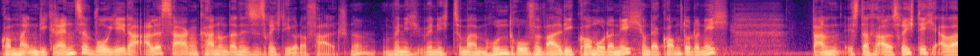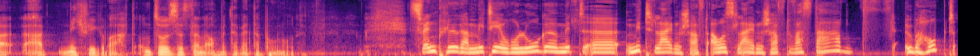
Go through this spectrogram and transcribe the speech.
kommt man in die Grenze, wo jeder alles sagen kann und dann ist es richtig oder falsch. Ne? Und wenn ich, wenn ich zu meinem Hund rufe, Waldi, komm oder nicht und er kommt oder nicht, dann ist das alles richtig, aber hat nicht viel gebracht. Und so ist es dann auch mit der Wetterprognose. Sven Plöger, Meteorologe mit, äh, mit Leidenschaft, aus Leidenschaft, was da überhaupt,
